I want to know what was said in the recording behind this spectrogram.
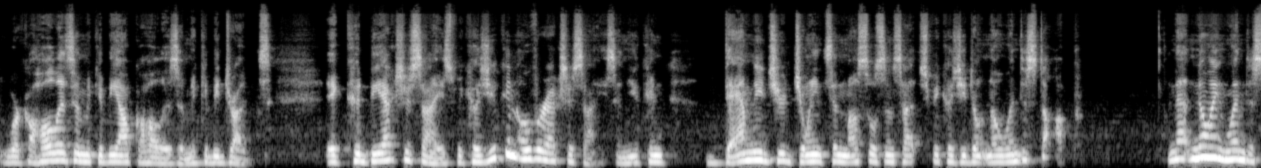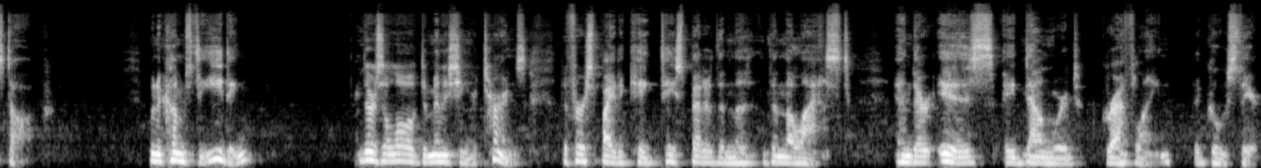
workaholism, it could be alcoholism, it could be drugs, it could be exercise because you can overexercise and you can damage your joints and muscles and such because you don't know when to stop. And that knowing when to stop. When it comes to eating, there's a law of diminishing returns. The first bite of cake tastes better than the than the last. And there is a downward graph line that goes there.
